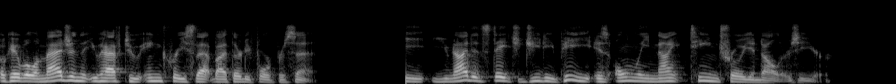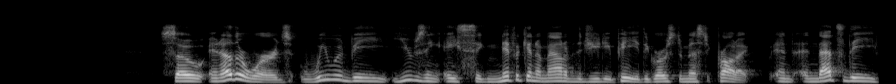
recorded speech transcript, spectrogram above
Okay, well, imagine that you have to increase that by 34%. The United States GDP is only $19 trillion a year. So, in other words, we would be using a significant amount of the GDP, the gross domestic product, and and that's the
